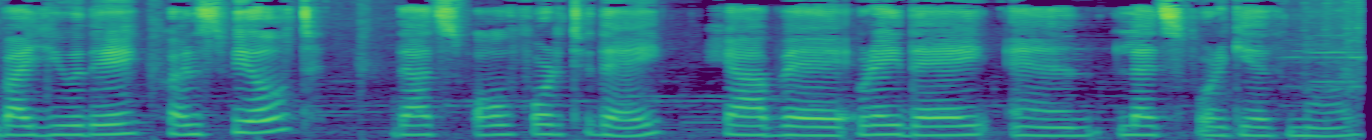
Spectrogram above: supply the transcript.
by Judy Hensfield. That's all for today. Have a great day and let's forget more.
